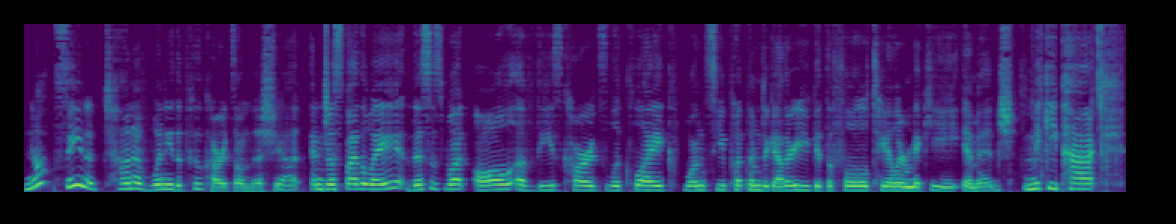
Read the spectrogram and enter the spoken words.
Not seen a ton of Winnie the Pooh cards on this yet. And just by the way, this is what all of these cards look like. Once you put them together, you get the full Tailor Mickey image. Mickey pack.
